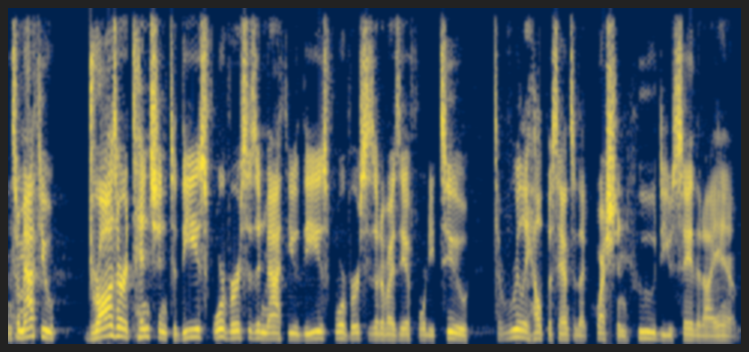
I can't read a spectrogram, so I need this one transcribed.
And so Matthew draws our attention to these four verses in Matthew, these four verses out of Isaiah 42, to really help us answer that question Who do you say that I am?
